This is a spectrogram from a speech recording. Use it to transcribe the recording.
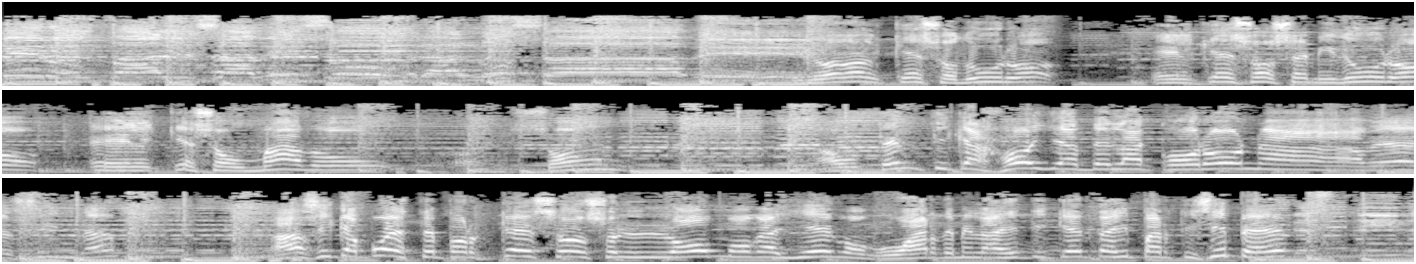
pero es falsa de sobra, lo Y luego el queso duro, el queso semiduro, el queso ahumado. Son auténticas joyas de la corona vecina. Así que apueste por quesos lomo gallego. Guárdeme las etiquetas y participe. Destino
